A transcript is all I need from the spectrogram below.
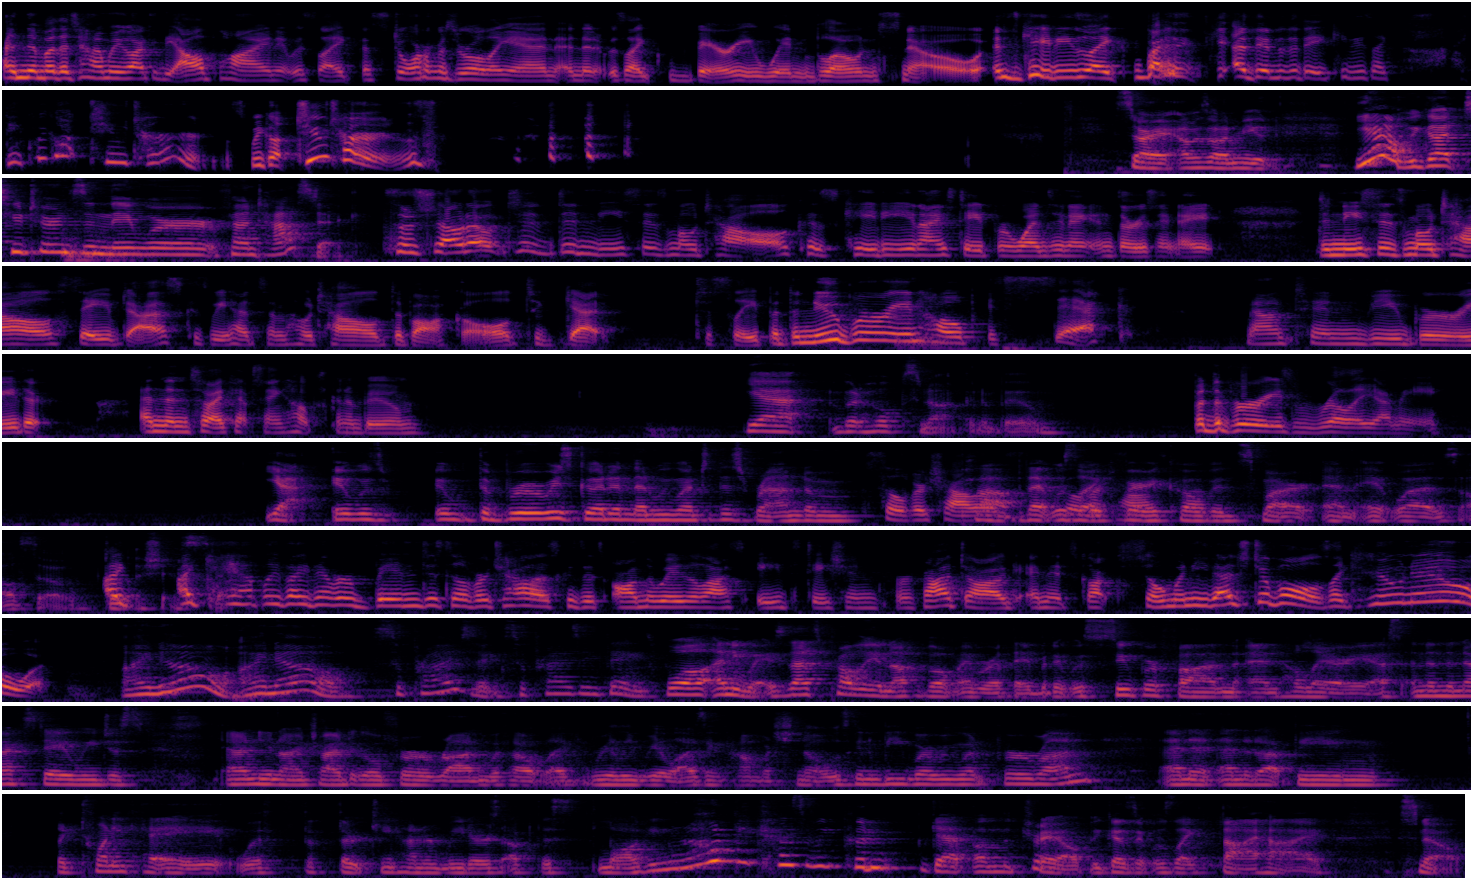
and then by the time we got to the alpine it was like the storm was rolling in and then it was like very wind-blown snow and katie's like by at the end of the day katie's like i think we got two turns we got two turns Sorry, I was on mute. Yeah, we got two turns and they were fantastic. So shout out to Denise's motel because Katie and I stayed for Wednesday night and Thursday night. Denise's motel saved us because we had some hotel debacle to get to sleep. But the new brewery in Hope is sick, Mountain View Brewery. They're, and then so I kept saying Hope's gonna boom, Yeah, but Hope's not going to boom. but the brewery's really yummy. Yeah, it was it, the brewery's good, and then we went to this random Silver Chalice pub that was Silver like very Chalice pub. COVID smart, and it was also I, delicious. I can't believe I've never been to Silver Chalice because it's on the way to the last aid station for Fat Dog, and it's got so many vegetables. Like who knew? I know, I know. Surprising, surprising things. Well, anyways, that's probably enough about my birthday, but it was super fun and hilarious. And then the next day, we just Andy and I tried to go for a run without like really realizing how much snow was going to be where we went for a run, and it ended up being like 20k with the 1300 meters up this logging road because we couldn't get on the trail because it was like thigh high snow.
